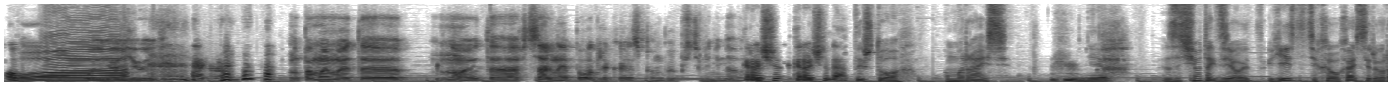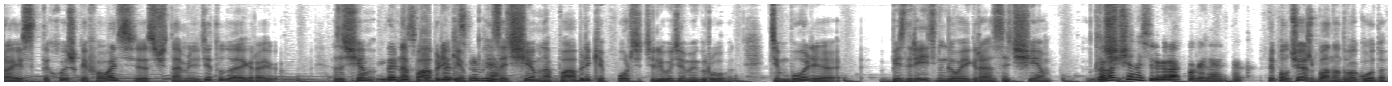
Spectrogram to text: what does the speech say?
оп. Ой-ой-ой. Ну, по-моему, это... Ну, это официальное ПО для КС, по-моему, выпустили недавно. Короче, короче, да. Ты что, мразь? Нет. Зачем так делать? Есть ХВХ сервера, если ты хочешь кайфовать э, с счетами, иди туда играй. Зачем Да на без да паблике, проблем. зачем на паблике портить людям игру? Тем более безрейтинговая игра, зачем? Да Ты, вообще на серверах погонять так. ты получаешь бан на два года.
